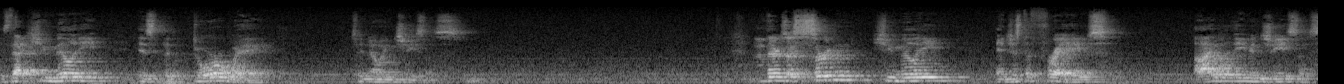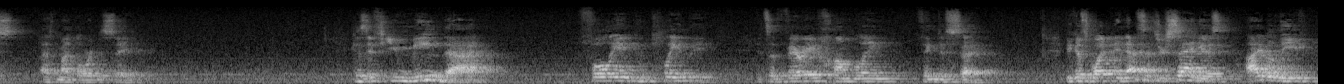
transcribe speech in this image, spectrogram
is that humility is the doorway to knowing Jesus. There's a certain humility in just a phrase, I believe in Jesus as my Lord and Savior. Because if you mean that fully and completely, it's a very humbling thing to say. Because what, in essence, you're saying is, I believe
